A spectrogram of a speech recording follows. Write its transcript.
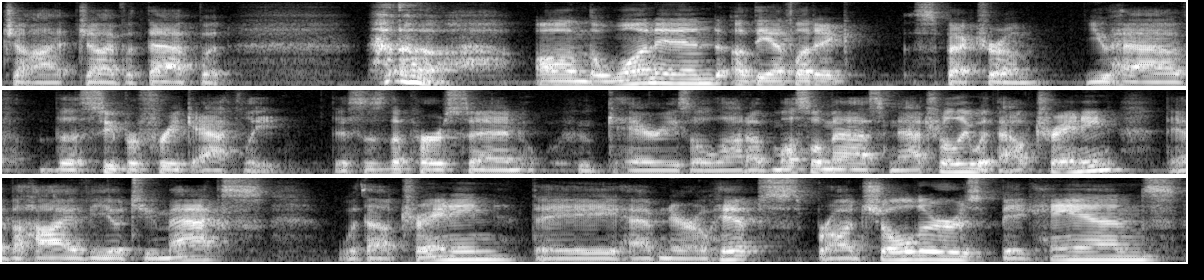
jive, jive with that. But on the one end of the athletic spectrum, you have the super freak athlete. This is the person who carries a lot of muscle mass naturally without training. They have a high VO2 max without training. They have narrow hips, broad shoulders, big hands.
